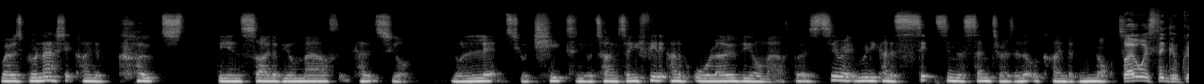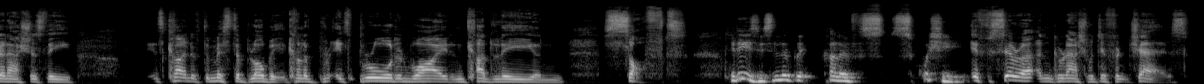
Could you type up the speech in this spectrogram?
Whereas Grenache, it kind of coats the inside of your mouth, it coats your your lips, your cheeks, and your tongue. So you feel it kind of all over your mouth. But Syrah, it really kind of sits in the center as a little kind of knot. I always think of Grenache as the it's kind of the Mr. Blobby. It kind of it's broad and wide and cuddly and soft. It is. It's a little bit kind of squishy. If Syrah and Grenache were different chairs,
